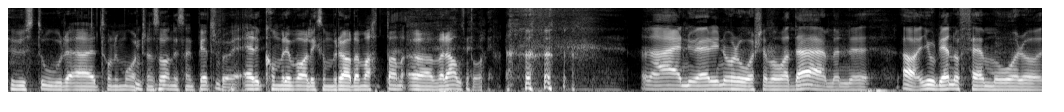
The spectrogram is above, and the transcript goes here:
hur stor är Tony Mårtensson i Sankt Petersburg? Kommer det vara liksom röda mattan överallt då? Nej, nu är det ju några år sedan man var där, men eh, ja, jag gjorde ändå fem år och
